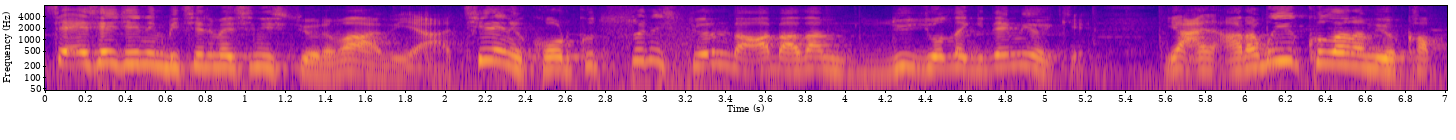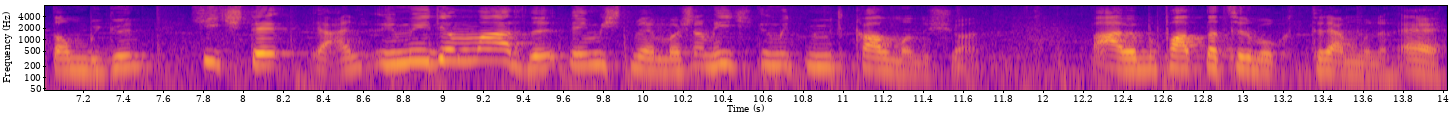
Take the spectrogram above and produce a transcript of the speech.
SSC'nin bitirmesini istiyorum abi ya. Treni korkutsun istiyorum da abi adam düz yolda gidemiyor ki. Yani arabayı kullanamıyor kaptan bugün. Hiç de yani ümidim vardı demiştim en başta ama hiç ümit ümit kalmadı şu an. Abi bu patlatır bu tren bunu. Evet.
